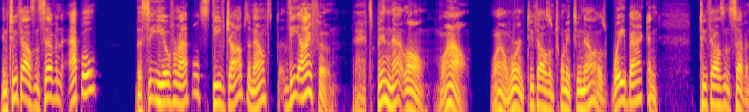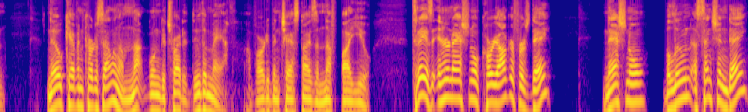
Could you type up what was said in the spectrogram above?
In 2007, Apple, the CEO from Apple, Steve Jobs, announced the iPhone. It's been that long. Wow. Wow. We're in 2022 now. That was way back in 2007. No, Kevin Curtis Allen, I'm not going to try to do the math. I've already been chastised enough by you. Today is International Choreographers Day, National Balloon Ascension Day,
